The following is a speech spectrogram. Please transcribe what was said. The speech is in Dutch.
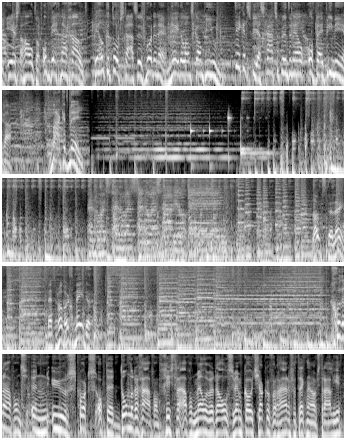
De eerste halte op weg naar goud. Welke topschaatsers worden er Nederlands kampioen? Tickets via schaatsen.nl of bij Primera. Maak het mee. NOS, NOS, NOS Radio 1. Langs de lijn met Robert Meder. Goedenavond, een uur sport op de donderdagavond. Gisteravond melden we het al, zwemcoach Jacco Verharen vertrekt naar Australië.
